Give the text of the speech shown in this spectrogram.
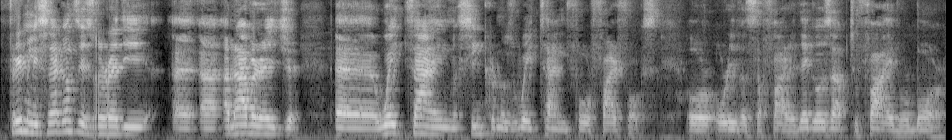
three milliseconds is already uh, uh, an average uh, wait time, synchronous wait time for Firefox or, or even Safari. That goes up to five or more.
